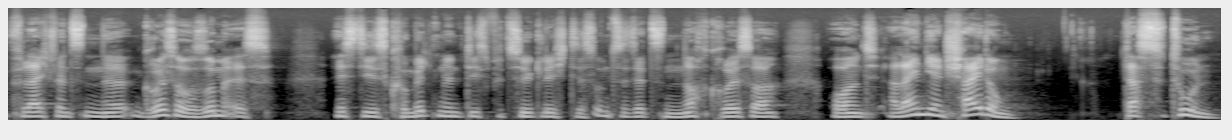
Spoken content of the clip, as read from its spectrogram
vielleicht, wenn es eine größere Summe ist, ist dieses Commitment diesbezüglich, das umzusetzen, noch größer. Und allein die Entscheidung, das zu tun,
